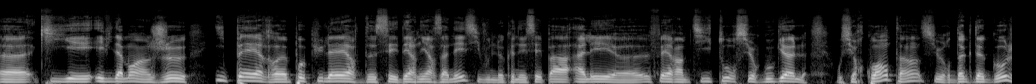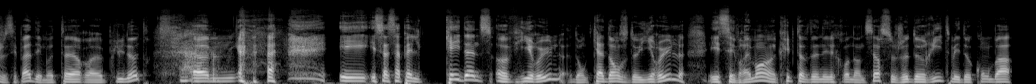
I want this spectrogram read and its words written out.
euh, qui est évidemment un jeu hyper euh, populaire de ces dernières années. Si vous ne le connaissez pas, allez euh, faire un petit tour sur Google ou sur Quant, hein, sur DuckDuckGo, je ne sais pas, des moteurs euh, plus neutres. et, et, ça s'appelle Cadence of Hyrule, donc cadence de Hyrule, et c'est vraiment un Crypt of the Necrodancer, ce jeu de rythme et de combat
